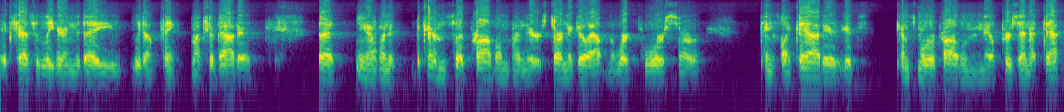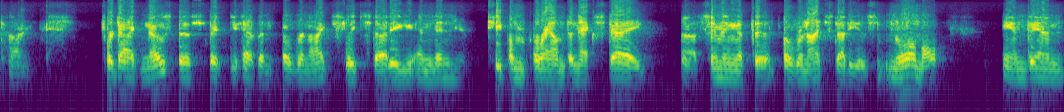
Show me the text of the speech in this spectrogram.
excessively during the day, we don't think much about it. But, you know, when it becomes a problem when they're starting to go out in the workforce or things like that, it, it becomes more of a problem and they'll present at that time for diagnosis that you have an overnight sleep study and then you keep them around the next day, uh, assuming that the overnight study is normal, and then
